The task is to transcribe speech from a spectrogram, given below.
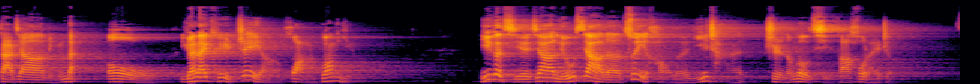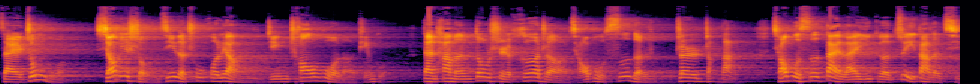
大家明白哦，原来可以这样化光影。一个企业家留下的最好的遗产是能够启发后来者。在中国，小米手机的出货量已经超过了苹果，但他们都是喝着乔布斯的乳汁儿长大的。乔布斯带来一个最大的启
